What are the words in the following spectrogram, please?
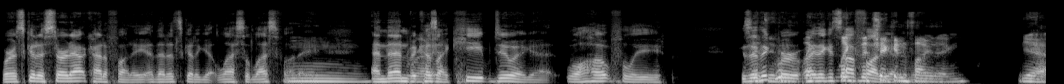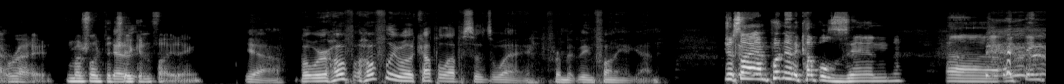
where it's gonna start out kind of funny, and then it's gonna get less and less funny. Mm. and then because Right. I keep doing it, well, hopefully, because I think we're, I think it's like not the funny chicken anymore. fighting. Yeah, Yeah. right. Much like the Yeah, chicken fighting. Yeah, but we're hope hopefully we're a couple episodes away from it being funny again. Just like I'm putting in a couple Zen. Uh, I think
